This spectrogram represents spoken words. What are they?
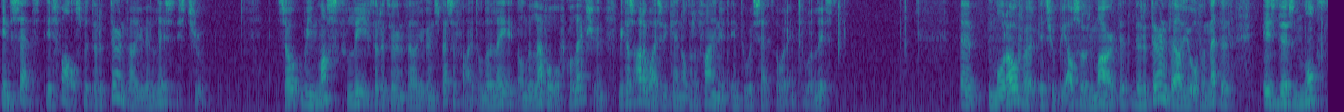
in set is false, but the return value in list is true. So we must leave the return value unspecified on the, on the level of collection, because otherwise we cannot refine it into a set or into a list. Uh, moreover, it should be also remarked that the return value of a method is thus not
